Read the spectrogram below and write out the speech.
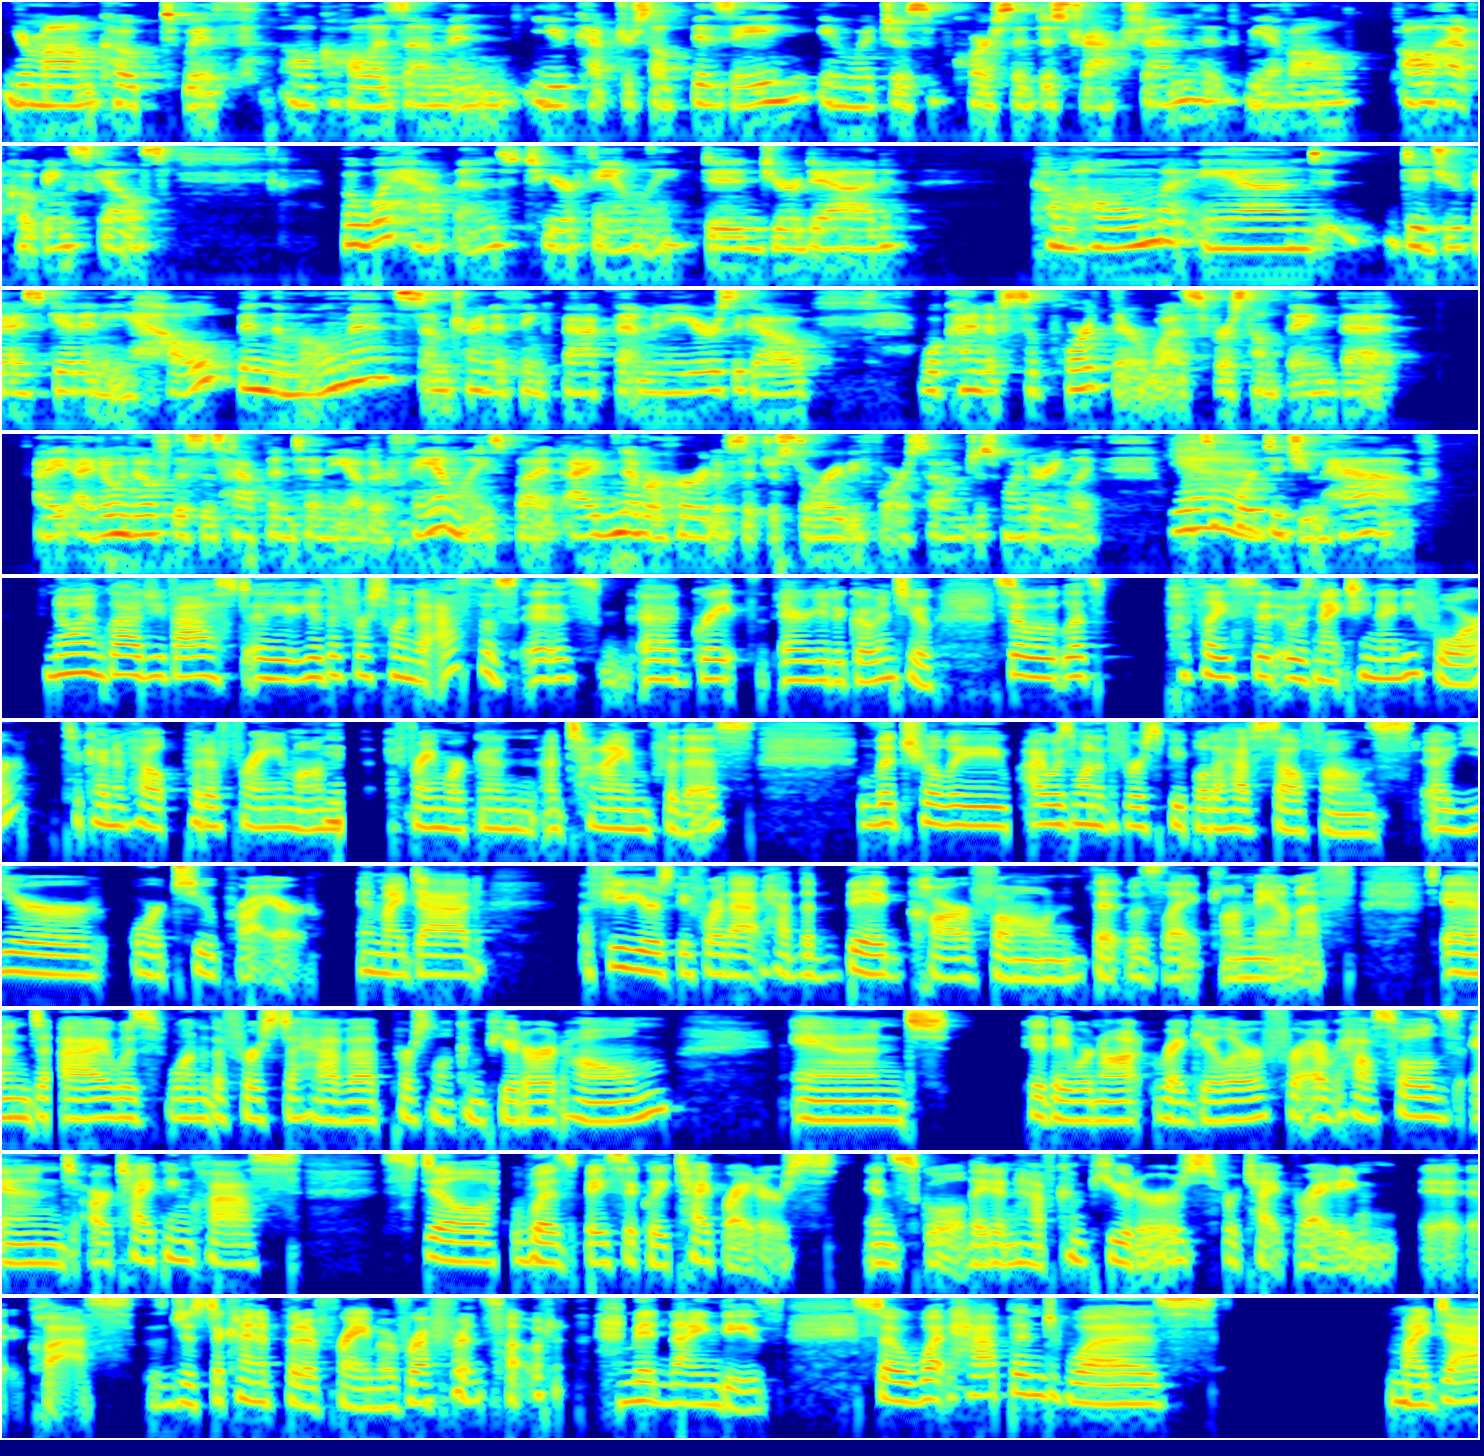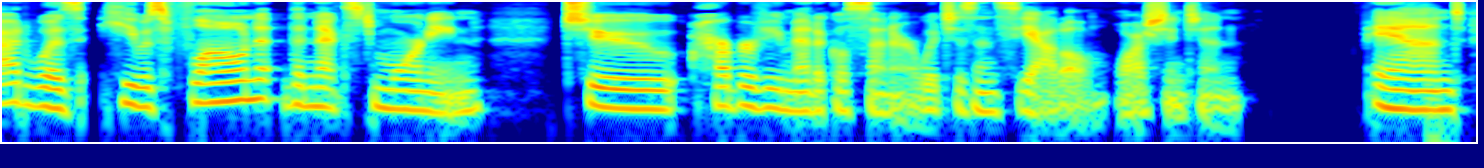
your mom coped with alcoholism and you kept yourself busy, in which is, of course, a distraction. We have all all have coping skills. But what happened to your family? Did your dad come home and did you guys get any help in the moment? I'm trying to think back that many years ago what kind of support there was for something that I, I, don't know if this has happened to any other families, but I've never heard of such a story before. So I'm just wondering, like, yeah. what support did you have? No, I'm glad you've asked. Uh, you're the first one to ask this. It's a great area to go into. So let's place it. It was 1994 to kind of help put a frame on yeah. Framework and a time for this. Literally, I was one of the first people to have cell phones a year or two prior. And my dad a few years before that had the big car phone that was like a mammoth. And I was one of the first to have a personal computer at home. And they were not regular for households. And our typing class still was basically typewriters in school. They didn't have computers for typewriting uh, class, just to kind of put a frame of reference out, mid 90s. So, what happened was my dad was, he was flown the next morning to Harborview Medical Center, which is in Seattle, Washington. And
